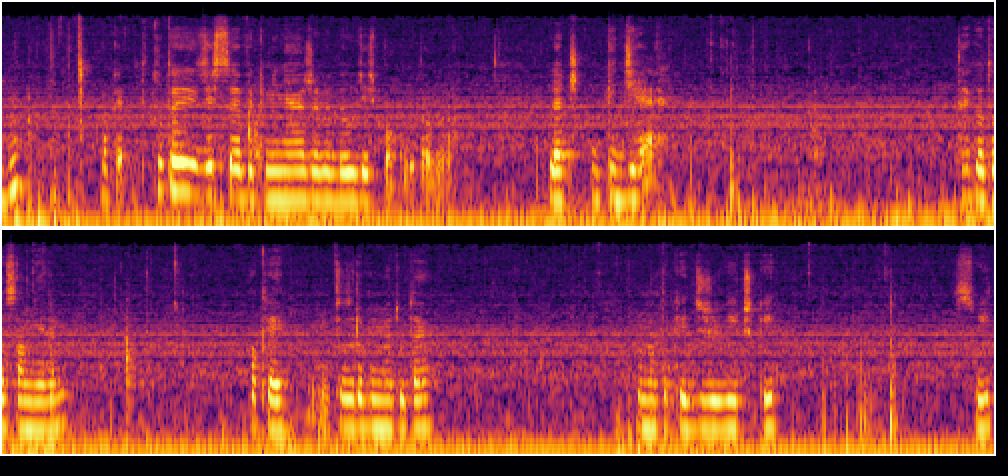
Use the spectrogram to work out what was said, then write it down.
Mhm. Okej, to tutaj gdzieś sobie wykminię, żeby był gdzieś pokój, dobra. Lecz gdzie? Tego to sam nie wiem. Okej, co zrobimy tutaj? Będą takie drzwiczki. Sweet.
